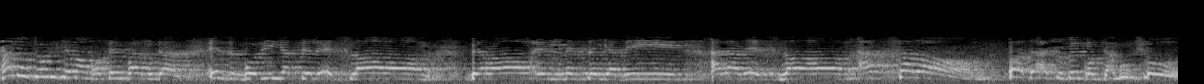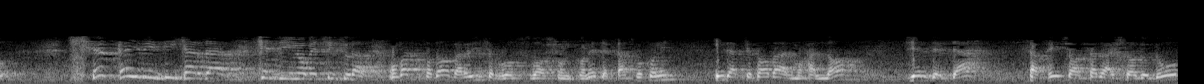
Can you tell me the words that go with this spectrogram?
همون طوری که امام حسین فرمودن از بلیت الاسلام براء مثل یزید. بکن تموم شد. چه پیریزی کردن که دینو به چی صورت اون وقت خدا برای اینکه رسواشون کنه دقت بکنید این در کتاب المحلا جلد ده صفحه 482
